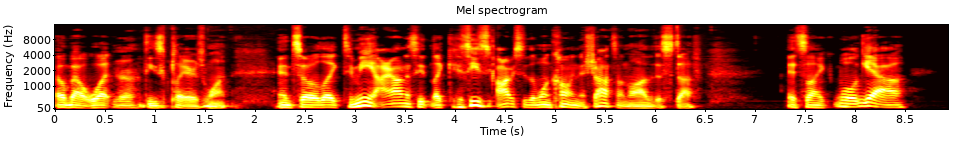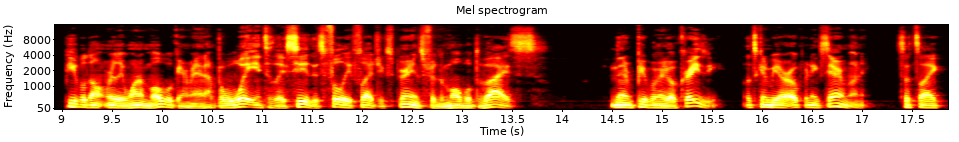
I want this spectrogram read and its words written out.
about what Yeah. these players want. And so, like to me, I honestly like because he's obviously the one calling the shots on a lot of this stuff. It's like, well, yeah, people don't really want a mobile game right now, but wait until they see this fully fledged experience for the mobile device. And then people are gonna go crazy. That's gonna be our opening ceremony. So it's like,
